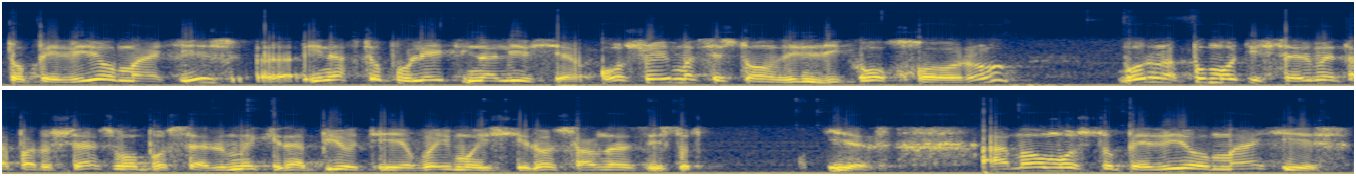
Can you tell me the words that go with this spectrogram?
Το πεδίο μάχης ε, είναι αυτό που λέει την αλήθεια. Όσο είμαστε στον δυνητικό χώρο, μπορούμε να πούμε ότι θέλουμε να τα παρουσιάσουμε όπως θέλουμε και να πει ότι εγώ είμαι ο ισχυρός άνδρας της Τουρκίας. Άμα όμως στο πεδίο μάχης ε,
